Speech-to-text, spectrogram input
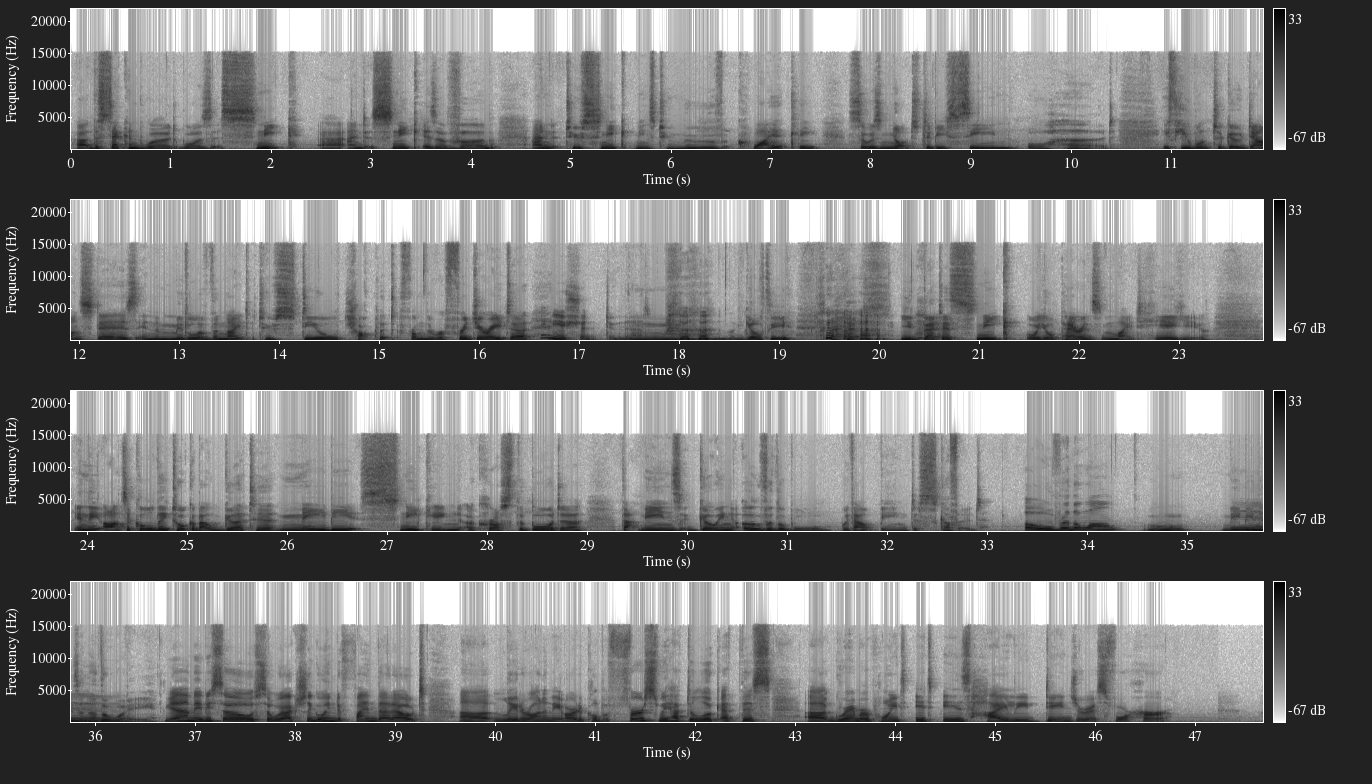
Uh, the second word was sneak. Uh, and sneak is a verb, and to sneak means to move quietly so as not to be seen or heard. If you want to go downstairs in the middle of the night to steal chocolate from the refrigerator, Maybe you shouldn't do that. Mm, guilty, you'd better sneak or your parents might hear you. In the article, they talk about Gerta maybe sneaking across the border. That means going over the wall without being discovered. Over the wall? Ooh, maybe there's another way. Yeah, maybe so. So we're actually going to find that out uh, later on in the article. But first, we have to look at this uh, grammar point. It is highly dangerous for her.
